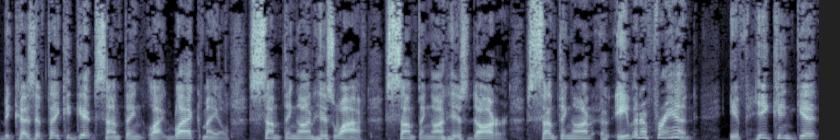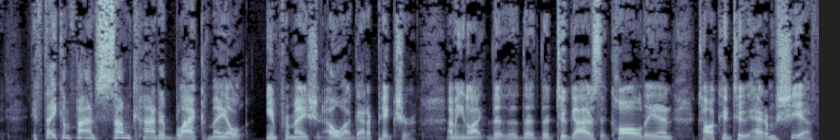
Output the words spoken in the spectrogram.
Because if they could get something like blackmail, something on his wife, something on his daughter, something on even a friend, if he can get, if they can find some kind of blackmail information. Oh, I got a picture. I mean, like the, the, the two guys that called in talking to Adam Schiff,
